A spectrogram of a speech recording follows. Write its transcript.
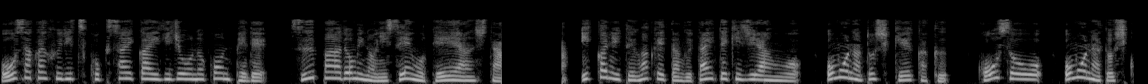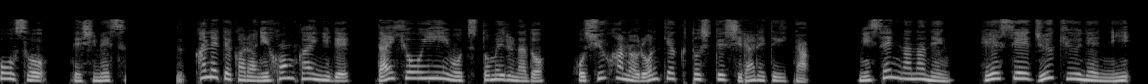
大阪府立国際会議場のコンペでスーパードミノ2000を提案した。以下に手掛けた具体的事案を、主な都市計画、構想を主な都市構想で示す。かねてから日本会議で代表委員を務めるなど、保守派の論客として知られていた。2007年、平成19年に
